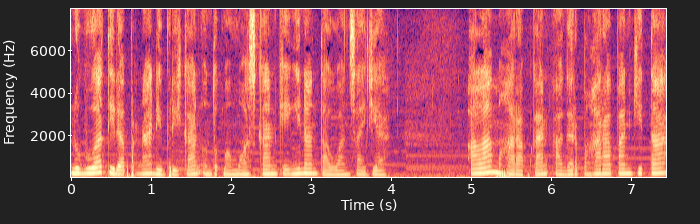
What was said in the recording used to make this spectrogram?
Nubuat tidak pernah diberikan untuk memuaskan keinginan tahuan saja. Allah mengharapkan agar pengharapan kita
